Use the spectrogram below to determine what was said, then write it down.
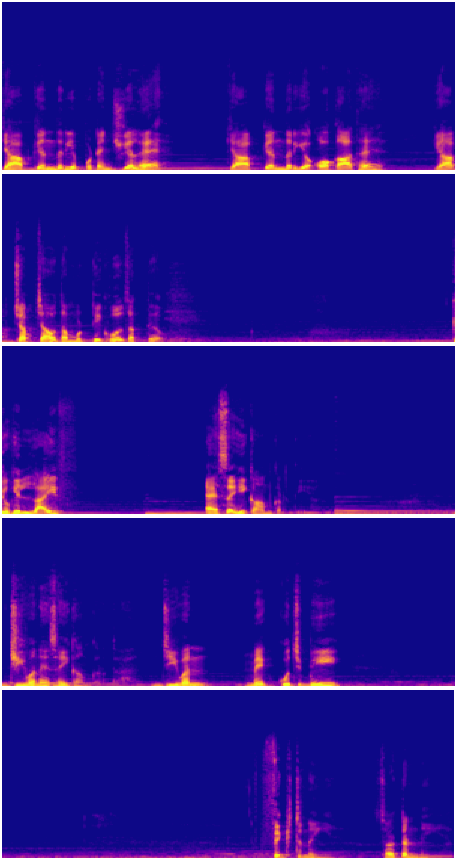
क्या आपके अंदर ये पोटेंशियल है? क्या आपके अंदर ये औकात है कि आप जब चाहो तब मुट्ठी खोल सकते हो? क्योंकि लाइफ ऐसे ही काम करती है। जीवन ऐसे ही काम करता है। जीवन में कुछ भी फिक्स्ड नहीं है सर्टन नहीं है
